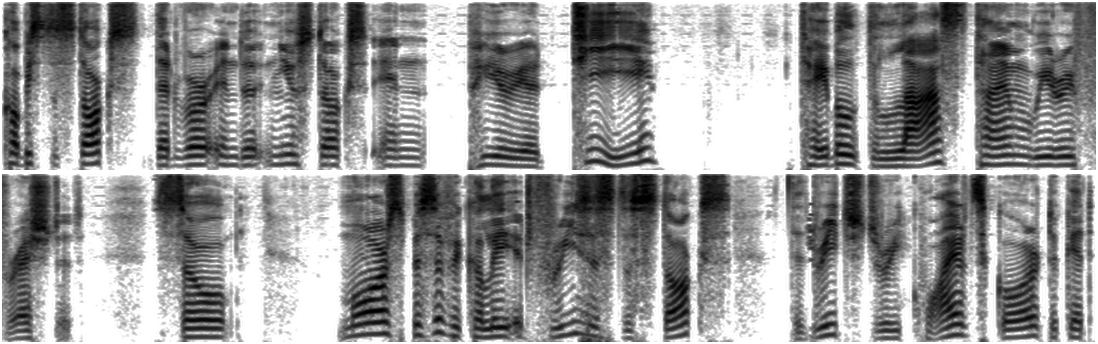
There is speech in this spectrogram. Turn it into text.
copies the stocks that were in the new stocks in period T table the last time we refreshed it. So more specifically, it freezes the stocks that reach the required score to get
